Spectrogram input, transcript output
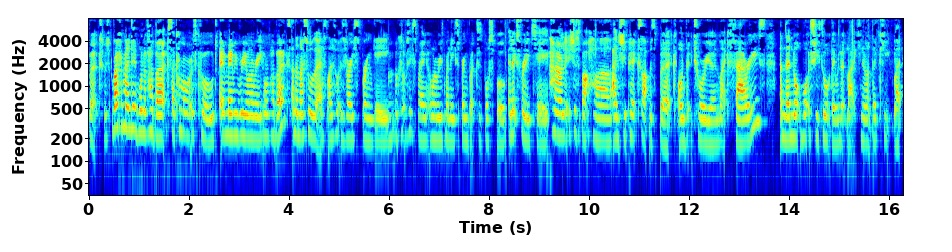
books which recommended one of her books. I can't remember what it was called. It made me really want to read one of her books and then i saw this and i thought it was very springy because obviously spring i want to read as many spring books as possible. It looks really cute. Apparently it's just about her and she picks up this book on victorian like fairies and they're not what she thought they would look like you know like they're cute like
